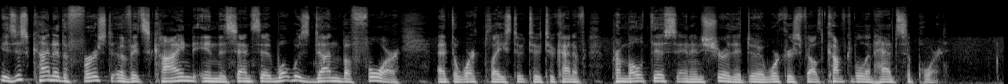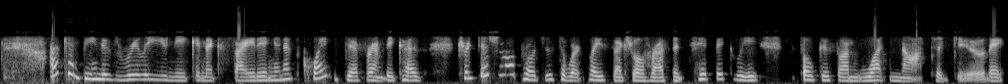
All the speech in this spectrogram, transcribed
is this kind of the first of its kind in the sense that what was done before at the workplace to, to, to kind of promote this and ensure that uh, workers felt comfortable and had support? Campaign is really unique and exciting, and it's quite different because traditional approaches to workplace sexual harassment typically focus on what not to do. They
